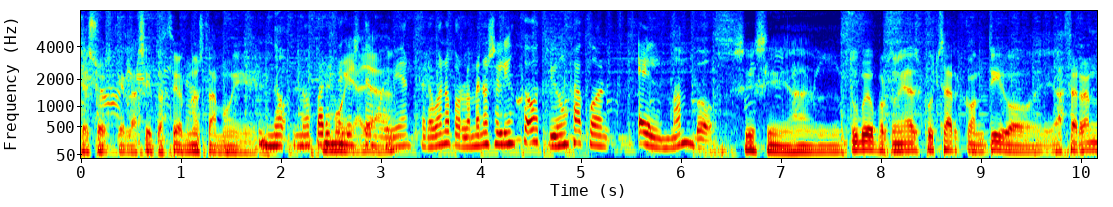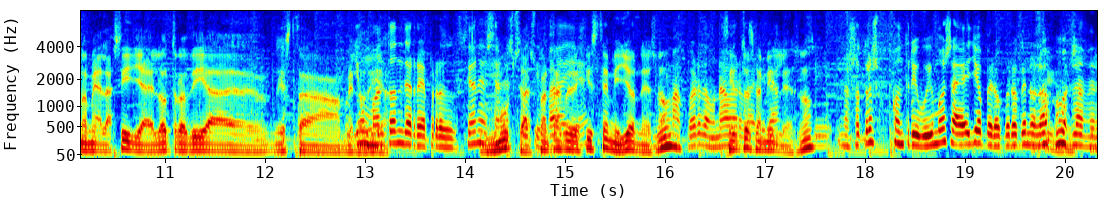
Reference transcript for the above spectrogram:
Eso es que la situación no está muy. No, no parece Muy que esté allá, muy ¿eh? bien. Pero bueno, por lo menos el hijo triunfa con el mambo. Sí, sí. al- tuve oportunidad de escuchar contigo, eh, aferrándome a la silla, el otro día eh, esta Y melodía. un montón de reproducciones en Muchas. Spotify, ¿Cuántas me ¿eh? dijiste? Millones, ¿no? No me acuerdo, una Cientos de barbaridad. miles, ¿no? Sí, Nosotros contribuimos a ello, pero creo que no lo vamos a hacer.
